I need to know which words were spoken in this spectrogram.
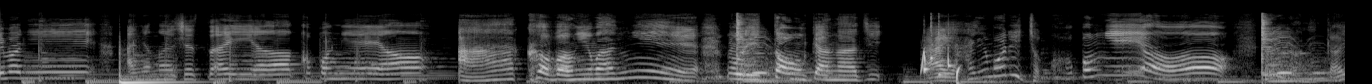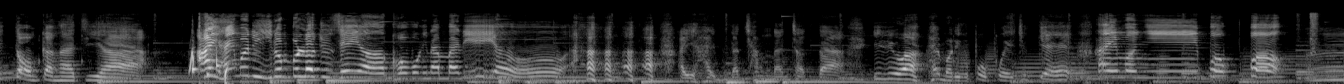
할머니 안녕하셨어요 코봉이에요. 아 코봉이 왔니? 우리 똥강아지 아이 할머니 저 코봉이에요. 그러니까 이 똥강아지야. 아이 할머니 이름 불러주세요. 코봉이란 말이에요. 아이 할머니가 장난쳤다. 이리 와 할머니가 뽀뽀해줄게. 할머니 뽀뽀. 음...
